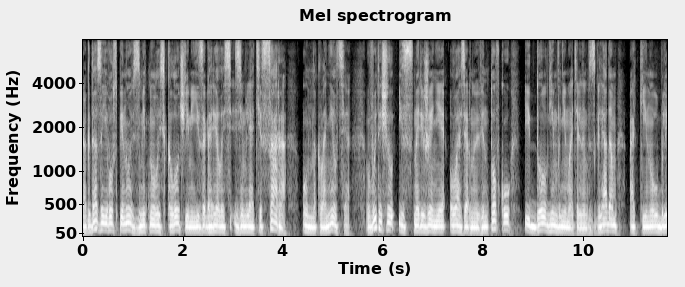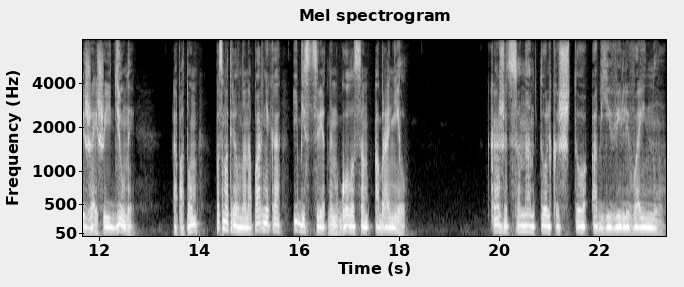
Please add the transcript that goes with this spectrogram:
Когда за его спиной взметнулась клочьями и загорелась земля Тессара, он наклонился, вытащил из снаряжения лазерную винтовку и долгим внимательным взглядом окинул ближайшие дюны. А потом посмотрел на напарника и бесцветным голосом обронил. «Кажется, нам только что объявили войну».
